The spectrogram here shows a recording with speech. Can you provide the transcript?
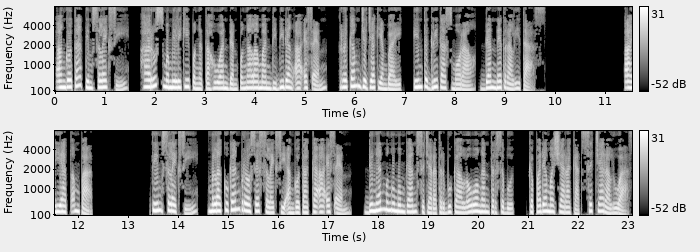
Anggota tim seleksi harus memiliki pengetahuan dan pengalaman di bidang ASN, rekam jejak yang baik, integritas moral, dan netralitas. Ayat 4 Tim seleksi melakukan proses seleksi anggota KASN dengan mengumumkan secara terbuka lowongan tersebut kepada masyarakat secara luas.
